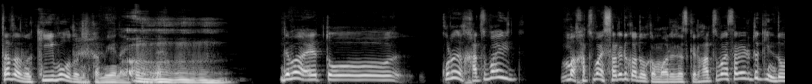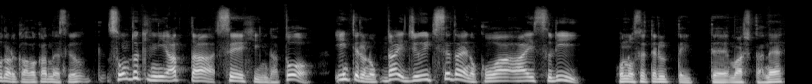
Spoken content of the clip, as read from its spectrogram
ただのキーボードにしか見えないね。うんうんうんうん。で、まあ、えっと、これ発売、まあ発売されるかどうかもあれですけど、発売される時にどうなるかわかんないですけど、その時にあった製品だと、インテルの第11世代の Core i3 を載せてるって言ってましたね。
